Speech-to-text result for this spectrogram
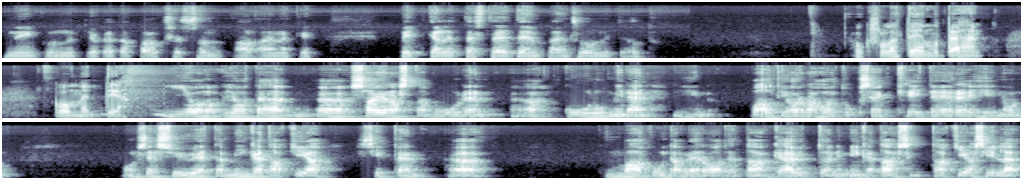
niin kuin nyt joka tapauksessa on ainakin pitkälle tästä eteenpäin suunniteltu. Onko sulla Teemu tähän kommenttia? Joo, joo tämä sairastavuuden kuuluminen niihin valtionrahoituksen kriteereihin on, on se syy, että minkä takia sitten kun maakuntavero otetaan käyttöön, niin minkä takia sillä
